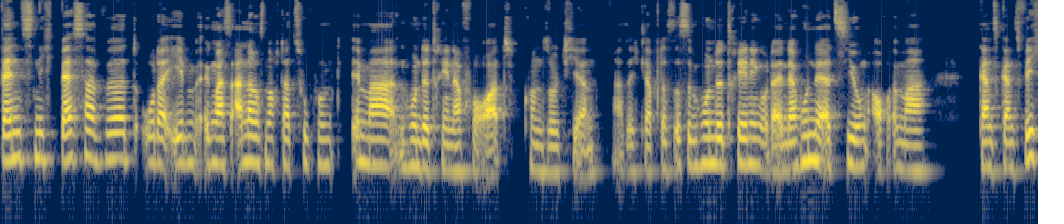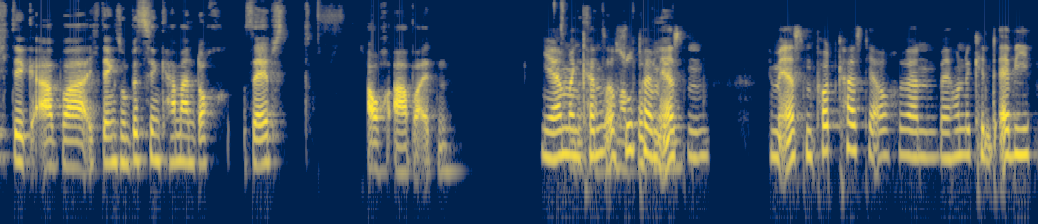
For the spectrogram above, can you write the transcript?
wenn es nicht besser wird oder eben irgendwas anderes noch dazu kommt, immer einen Hundetrainer vor Ort konsultieren. Also ich glaube, das ist im Hundetraining oder in der Hundeerziehung auch immer ganz, ganz wichtig. Aber ich denke, so ein bisschen kann man doch selbst auch arbeiten. Ja, man kann es auch super im ersten, im ersten Podcast ja auch hören bei Hundekind Abby,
